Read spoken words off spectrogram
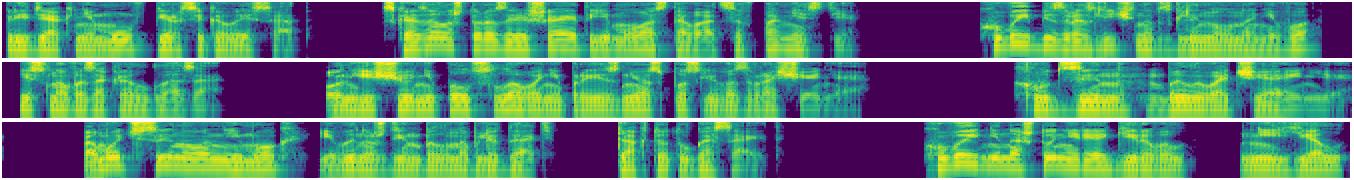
придя к нему в персиковый сад. Сказал, что разрешает ему оставаться в поместье. Хувей безразлично взглянул на него и снова закрыл глаза. Он еще ни полслова не произнес после возвращения. Худзин был в отчаянии. Помочь сыну он не мог и вынужден был наблюдать, как тот угасает. Хувей ни на что не реагировал, не ел,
